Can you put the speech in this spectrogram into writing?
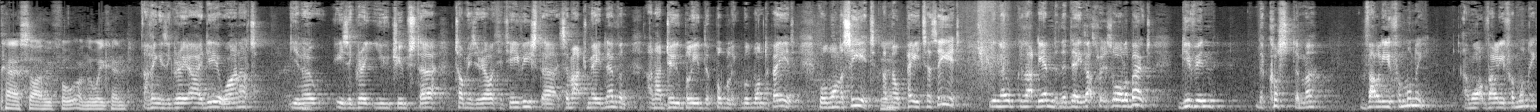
KSI who fought on the weekend? I think it's a great idea. Why not? You know, he's a great YouTube star. Tommy's a reality TV star. It's a match made in heaven, and I do believe the public will want to pay it, will want to see it, and they'll pay to see it. You know, because at the end of the day, that's what it's all about: giving the customer value for money. And what value for money?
